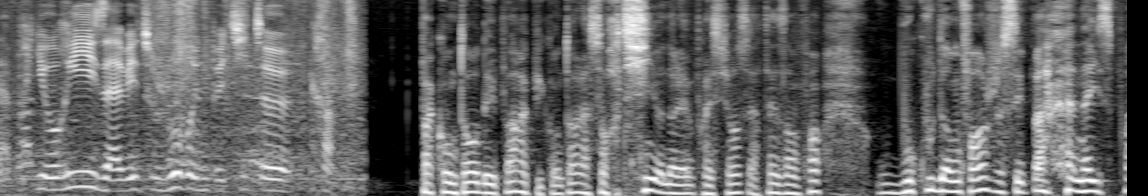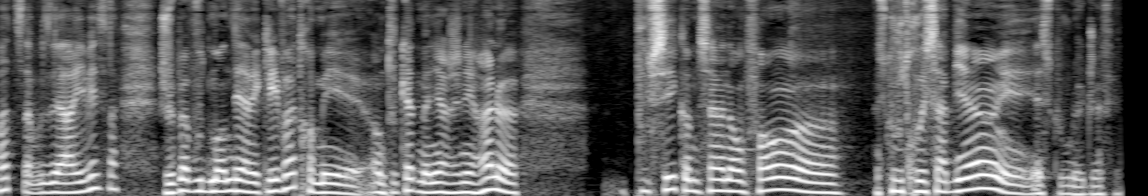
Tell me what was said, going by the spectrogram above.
la priori, ils avaient toujours une petite euh, crainte. Pas content au départ et puis content à la sortie, on a l'impression, certains enfants, ou beaucoup d'enfants, je sais pas, Anaïs Pratt, ça vous est arrivé ça? Je vais pas vous demander avec les vôtres, mais en tout cas de manière générale, euh, pousser comme ça un enfant, est-ce que vous trouvez ça bien et est-ce que vous l'avez déjà fait?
